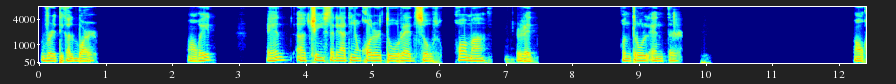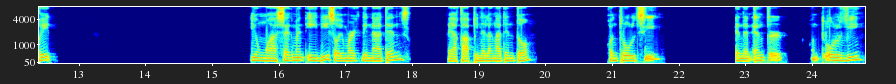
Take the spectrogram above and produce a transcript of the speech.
vertical bar. Okay? And uh, change na rin natin yung color to red. So, comma, red. Control Enter. Okay. Yung uh, segment AD, so i-mark din natin. Kaya copy na lang natin to. Control C. And then enter. Control V.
